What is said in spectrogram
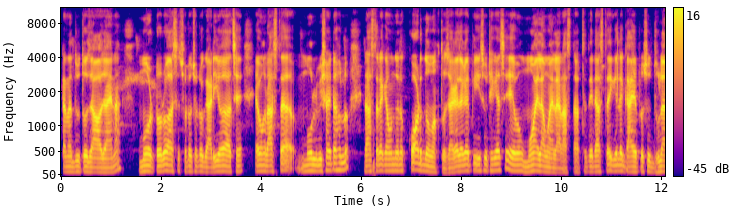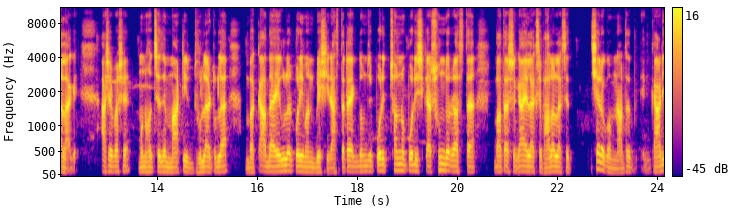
টানা দ্রুত যাওয়া যায় না। মোটরও আছে, ছোট ছোট গাড়িও আছে এবং রাস্তা, মূল বিষয়টা হলো, রাস্তাটা কেমন যেন কর্দমাক্ত। জায়গায় জায়গায় পিচ উঠে গেছে এবং ময়লা ময়লা রাস্তা। অর্থাৎ এই রাস্তায় গেলে গায়ে প্রচুর ধুলা লাগে। আশেপাশে মনে হচ্ছে যে মাটির ধুলা টুলা বা কাদা এগুলোর পরিমাণ বেশি। রাস্তাটা একদম যে পরিচ্ছন্ন, পরিষ্কার, সুন্দর রাস্তা, বাতাস গায়ে লাগছে, ভালো লাগছে, সেরকম না। অর্থাৎ গাড়ি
